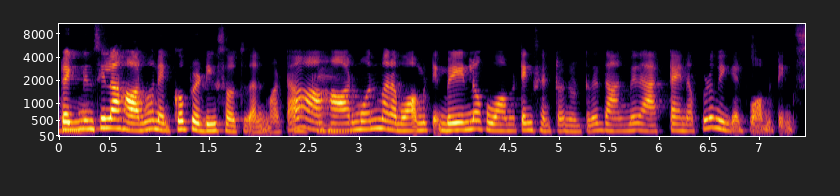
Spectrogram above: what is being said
ప్రెగ్నెన్సీలో ఆ హార్మోన్ ఎక్కువ ప్రొడ్యూస్ అవుతుంది అనమాట ఆ. హార్మోన్ మన వామిటింగ్ బ్రెయిన్లో ఒక వామిటింగ్ సెంటర్ ఉంటుంది దాని మీద యాక్ట్ అయినప్పుడు వీ గెట్ వామిటింగ్స్.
